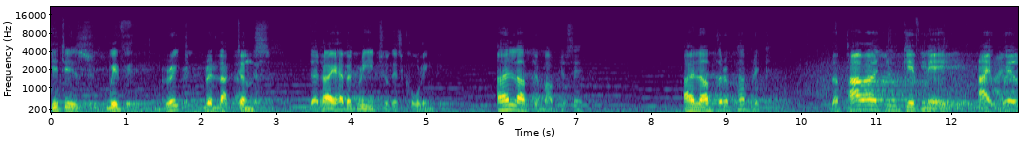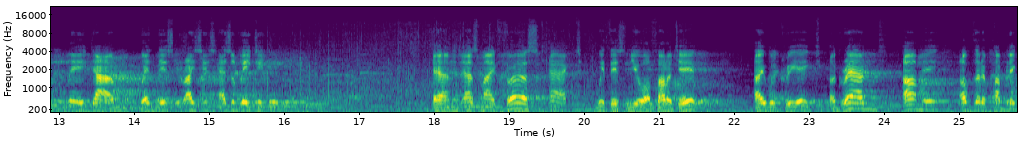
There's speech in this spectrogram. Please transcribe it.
It is with great reluctance that I have agreed to this calling. I love democracy. I love the Republic. The power you give me, I will lay down when this crisis has abated. And as my first act with this new authority, I will create a grand army of the Republic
